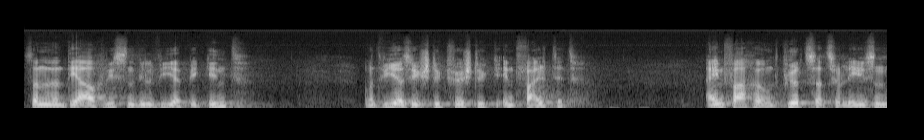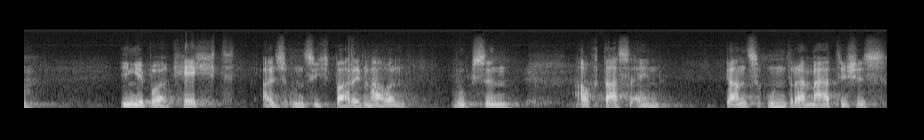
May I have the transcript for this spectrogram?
sondern der auch wissen will, wie er beginnt und wie er sich Stück für Stück entfaltet. Einfacher und kürzer zu lesen, Ingeborg Hecht als unsichtbare Mauern wuchsen, auch das ein ganz undramatisches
